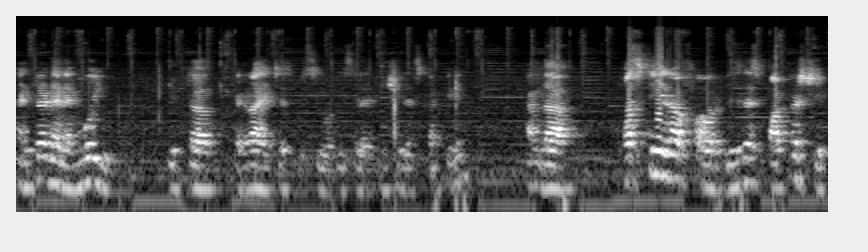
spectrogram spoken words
entered an MOU with the Canara HSBC OBC Life Insurance Company and the first year of our business partnership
